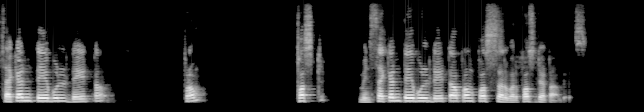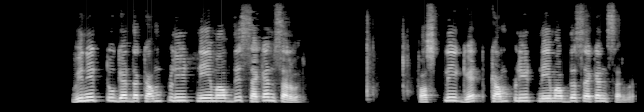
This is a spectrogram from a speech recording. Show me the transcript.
second table data from first means second table data from first server first database. We need to get the complete name of the second server. Firstly get complete name of the second server.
